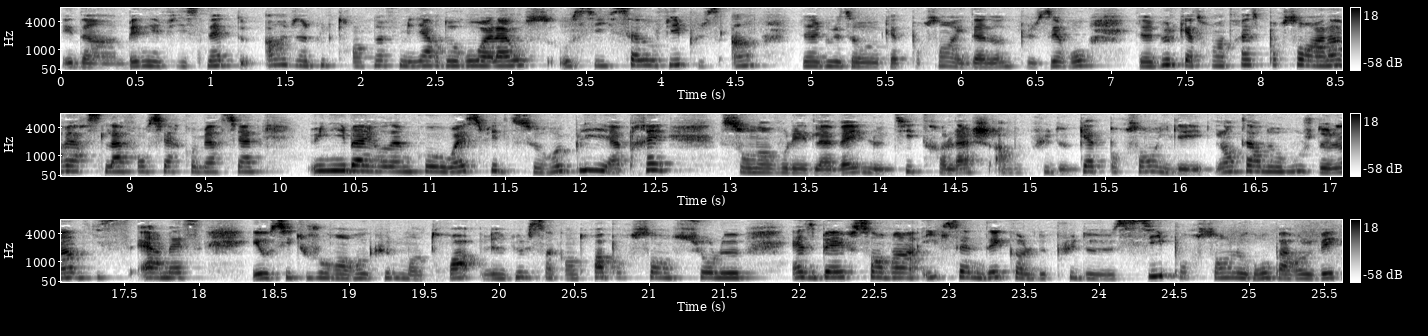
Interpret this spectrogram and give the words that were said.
et d'un bénéfice net de 1,39 milliard d'euros à la hausse aussi. Sanofi plus 1,04% et Danone plus 0,93%. À l'inverse, la foncière commerciale Unibail Rodamco Westfield se replie après son envolée de la veille. Le titre lâche un peu plus de 4%. Il est lanterne rouge de l'indice Hermès et aussi toujours en recul, moins 3,53% sur le SBF 120. Ipsen décolle de plus de 6 le groupe a relevé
